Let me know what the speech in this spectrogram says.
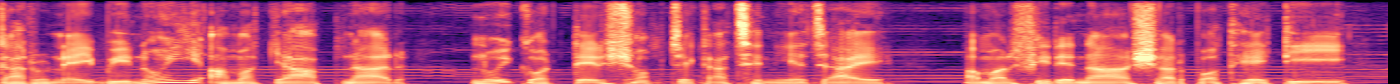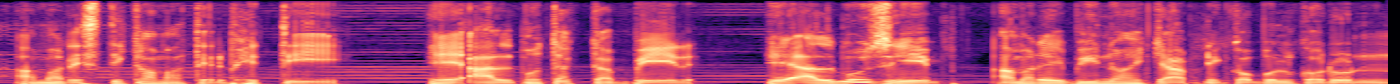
কারণ এই বিনয়ই আমাকে আপনার নৈকট্যের সবচেয়ে কাছে নিয়ে যায়। আমার ফিরে না আসার পথে এটি আমার ইস্তিকামাতের ভিত্তি। হে আল মোতাক্কাব্বির হে আল মুজিব আমার এই বিনয়কে আপনি কবুল করুন।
